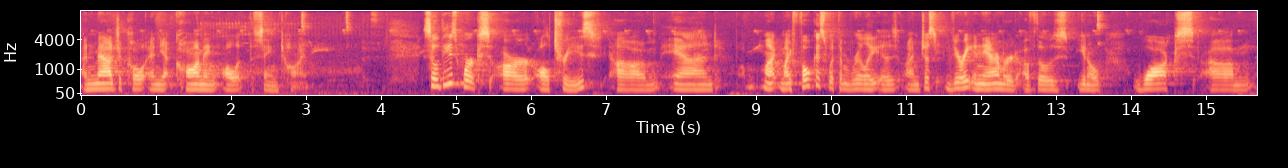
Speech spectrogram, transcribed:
and magical and yet calming all at the same time. So these works are all trees um, and my, my focus with them really is I'm just very enamored of those, you know, walks, um,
